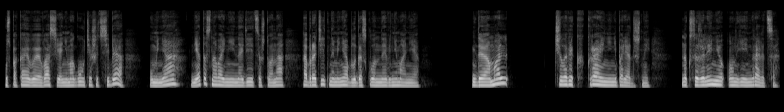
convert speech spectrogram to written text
Успокаивая вас, я не могу утешить себя. У меня нет оснований надеяться, что она обратит на меня благосклонное внимание. Де Амаль человек крайне непорядочный, но, к сожалению, он ей нравится.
